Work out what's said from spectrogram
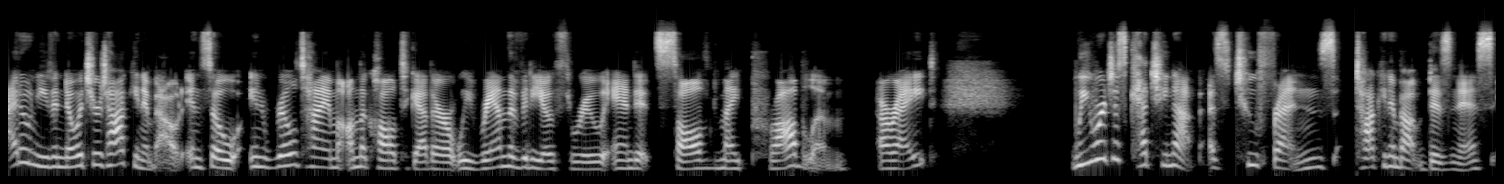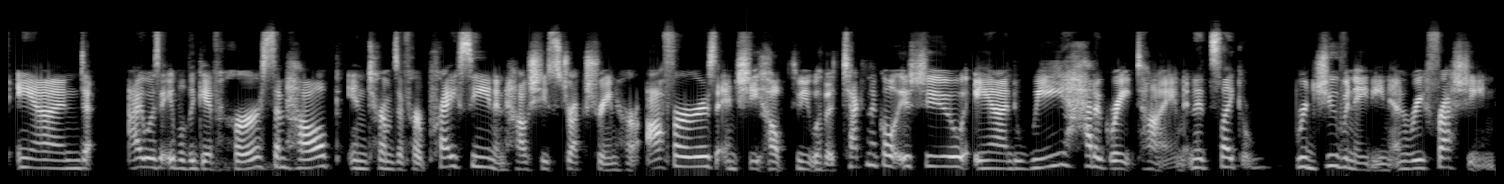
I don't even know what you're talking about. And so in real time on the call together, we ran the video through and it solved my problem. All right we were just catching up as two friends talking about business and I was able to give her some help in terms of her pricing and how she's structuring her offers. And she helped me with a technical issue. And we had a great time. And it's like rejuvenating and refreshing.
